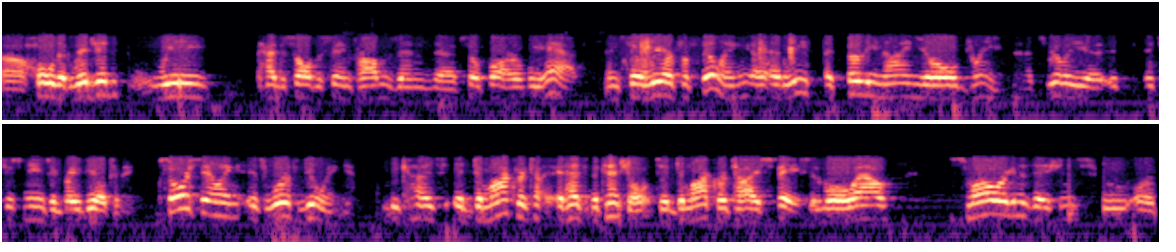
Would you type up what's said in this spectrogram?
uh, hold it rigid? We had to solve the same problems, and uh, so far we have. And so we are fulfilling uh, at least a 39-year-old dream, and it's really uh, it, it just means a great deal to me. Solar sailing is worth doing because it democratize it has the potential to democratize space. It will allow small organizations who, or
